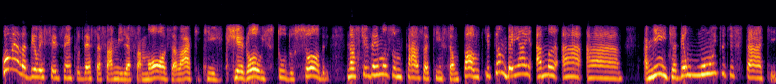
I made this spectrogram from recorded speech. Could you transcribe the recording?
Como ela deu esse exemplo dessa família famosa lá, que, que gerou estudo sobre, nós tivemos um caso aqui em São Paulo que também a, a, a, a mídia deu muito destaque,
